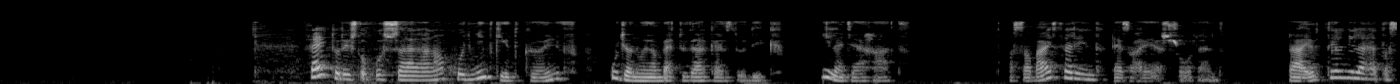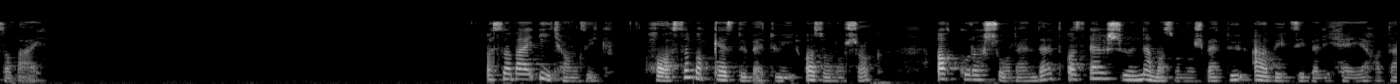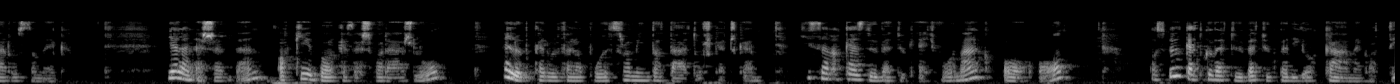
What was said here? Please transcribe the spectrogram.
Fejtörést Sárának, hogy mindkét könyv ugyanolyan betűvel kezdődik. Mi legyen hát? A szabály szerint ez a helyes sorrend. Rájöttél, mi lehet a szabály? A szabály így hangzik. Ha a szavak kezdőbetűi azonosak, akkor a sorrendet az első nem azonos betű ABC-beli helye határozza meg. Jelen esetben a két balkezes varázsló előbb kerül fel a polcra, mint a táltos kecske, hiszen a kezdőbetűk egyformák, A, A, az őket követő betűk pedig a K meg a T,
